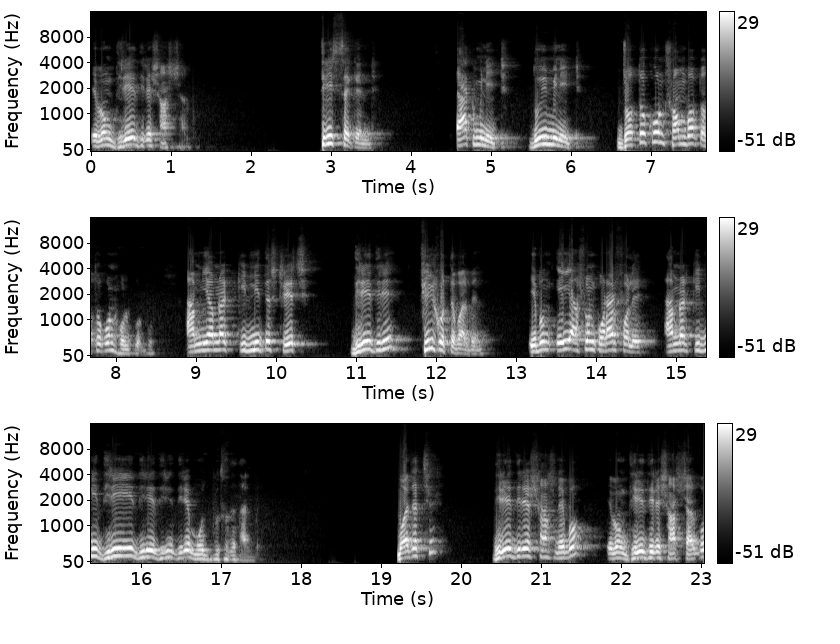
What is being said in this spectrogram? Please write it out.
এবং ধীরে ধীরে শ্বাস ছাড়ব। ত্রিশ সেকেন্ড, এক মিনিট, দুই মিনিট, যতক্ষণ সম্ভব ততক্ষণ হোল্ড করব। আপনি আপনার কিডনিতে স্ট্রেচ ধীরে ধীরে ফিল করতে পারবেন এবং এই আসন করার ফলে আপনার কিডনি ধীরে ধীরে ধীরে ধীরে মজবুত হতে থাকবে। বোঝা যাচ্ছে? ধীরে ধীরে শ্বাস নেব এবং ধীরে ধীরে শ্বাস ছাড়বো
